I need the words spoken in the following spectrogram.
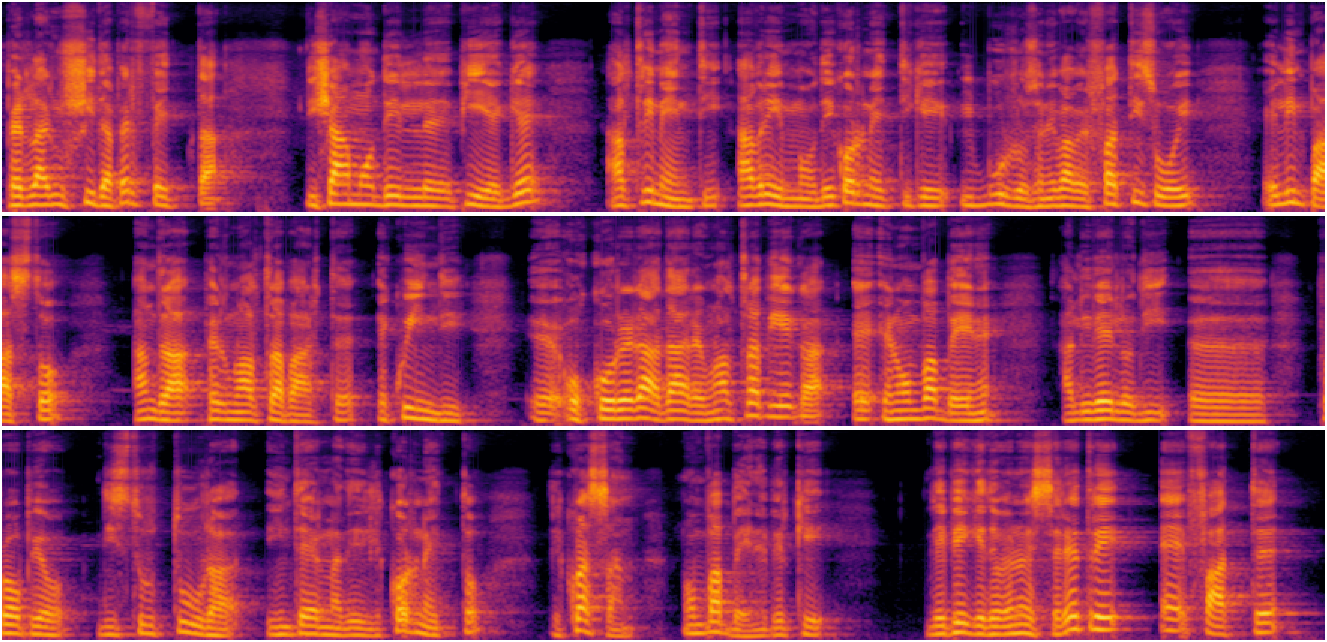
per la riuscita perfetta diciamo delle pieghe altrimenti avremmo dei cornetti che il burro se ne va per fatti suoi e l'impasto andrà per un'altra parte. E quindi eh, occorrerà dare un'altra piega e, e, non va bene a livello di eh, proprio di struttura interna del cornetto del croissant non va bene perché le pieghe devono essere tre e fatte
